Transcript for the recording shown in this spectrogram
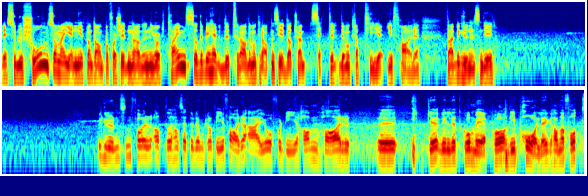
resolusjon som er gjengitt bl.a. på forsiden av The New York Times. og Det blir hevdet fra demokratenes side at Trump setter demokratiet i fare. Hva er begrunnelsen de gir? Begrunnelsen for at han setter demokratiet i fare, er jo fordi han har eh, ikke villet gå med på de pålegg han har fått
